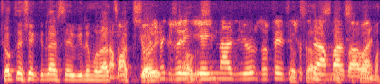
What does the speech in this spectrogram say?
Çok teşekkürler sevgili Murat tamam, Aksoy. Görüşmek üzere. İyi yayınlar diliyorum. Zafer'e çok, çok selamlar. Bay bay.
